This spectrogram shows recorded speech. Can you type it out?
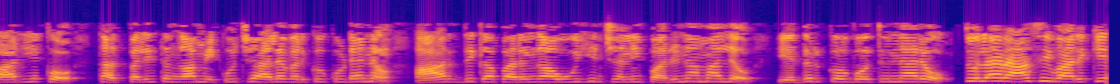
భార్యకో. తత్ఫలితంగా మీకు చాలా వరకు కూడాను ఆర్థిక పరంగా ఊహించని పరిణామాలు ఎదుర్కోబోతున్నారు. తులరాశి వారికి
